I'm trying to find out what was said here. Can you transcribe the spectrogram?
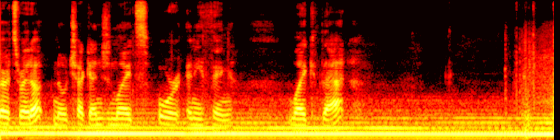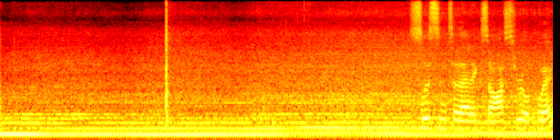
Starts right up, no check engine lights or anything like that. Let's listen to that exhaust real quick.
